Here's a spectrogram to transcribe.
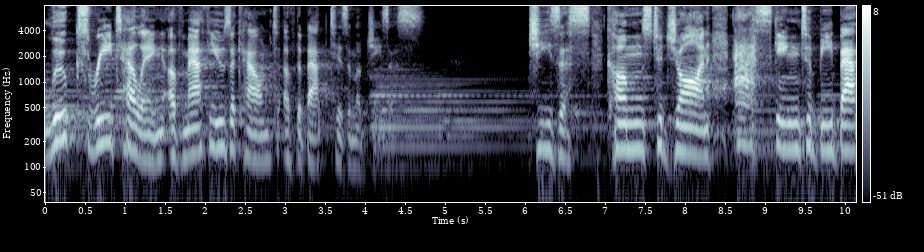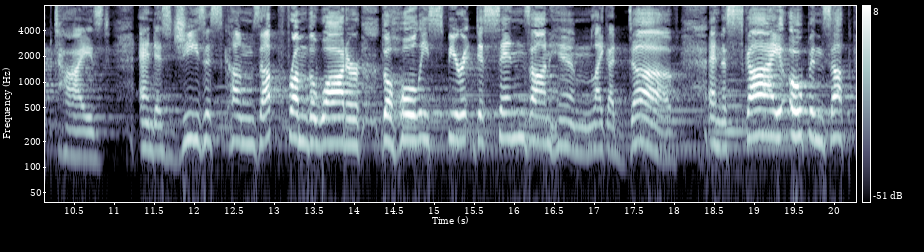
Luke's retelling of Matthew's account of the baptism of Jesus. Jesus comes to John asking to be baptized. And as Jesus comes up from the water, the Holy Spirit descends on him like a dove, and the sky opens up,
